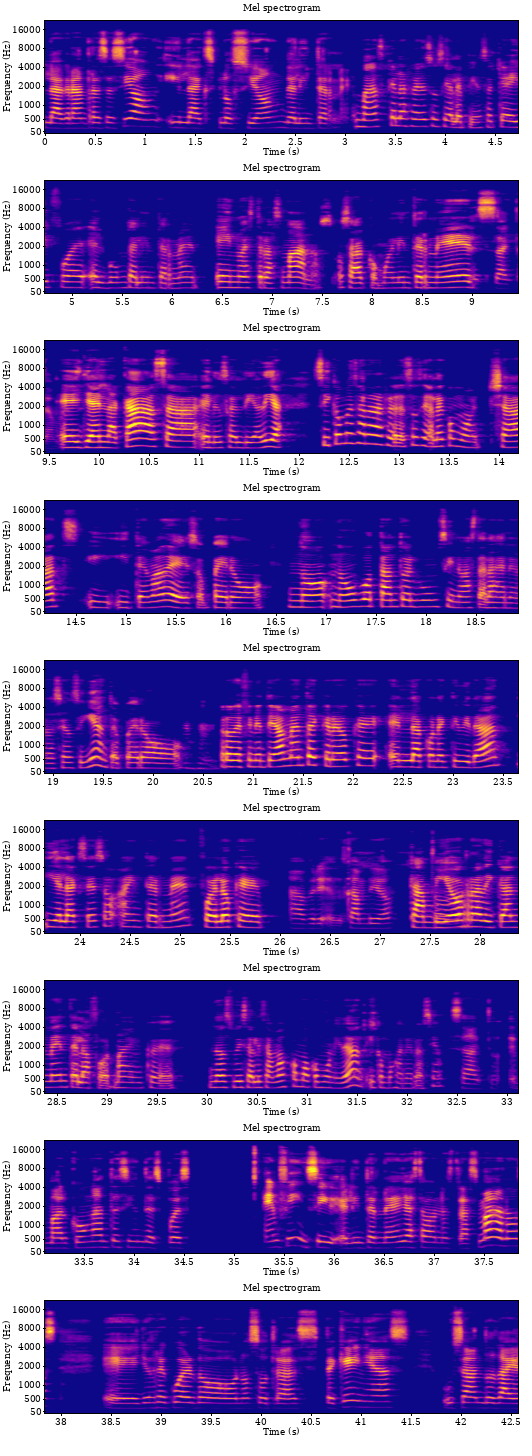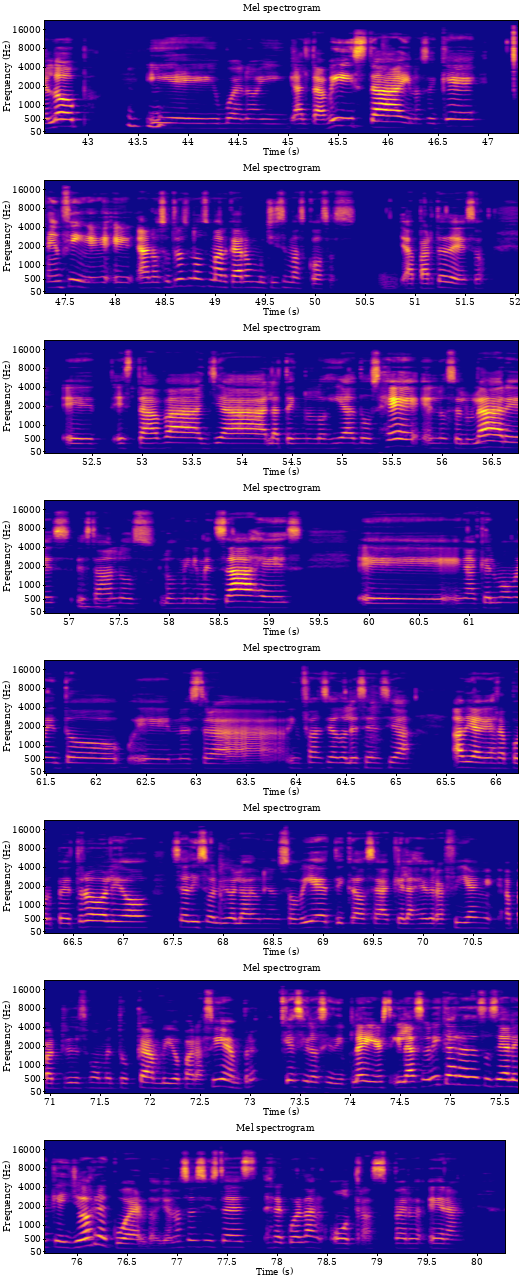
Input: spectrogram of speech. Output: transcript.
la gran recesión y la explosión del Internet. Más que las redes sociales, pienso que ahí fue el boom del Internet en nuestras manos, o sea, como el Internet eh, ya en la casa, el uso del día a día. Sí comenzaron las redes sociales como chats y, y tema de eso, pero no, no hubo tanto el boom sino hasta la generación siguiente, pero, pero definitivamente creo que la conectividad y el acceso a Internet fue lo que cambió. Cambió radicalmente la forma en que nos visualizamos como comunidad y como generación. Exacto, eh, marcó un antes y un después. En fin, sí, el Internet ya estaba en nuestras manos. Eh, yo recuerdo nosotras pequeñas usando dial-up y eh, bueno, y alta vista y no sé qué. En fin, a nosotros nos marcaron muchísimas cosas. Aparte de eso, estaba ya la tecnología 2G en los celulares, estaban los, los mini mensajes, eh, en aquel momento, en nuestra infancia y adolescencia, había guerra por petróleo, se disolvió la Unión Soviética, o sea que la geografía a partir de ese momento cambió para siempre. Que si los CD players y las únicas redes sociales que yo recuerdo, yo no sé si ustedes recuerdan otras, pero eran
